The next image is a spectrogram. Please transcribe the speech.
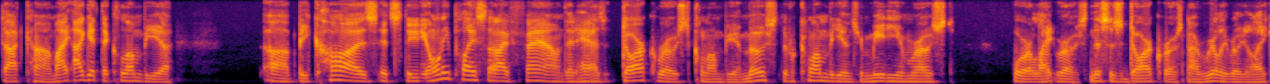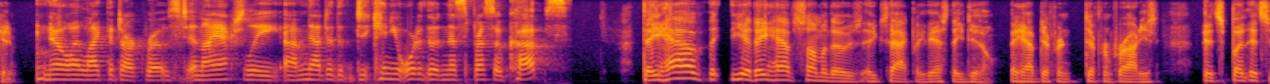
dot com. I, I get the Colombia uh, because it's the only place that I've found that has dark roast Colombia. Most of the Colombians are medium roast or a light roast. And this is dark roast, and I really, really like it. No, I like the dark roast, and I actually um, now did, the, can you order the Nespresso cups? They have, yeah, they have some of those exactly. Yes, they do. They have different different varieties. It's but it's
